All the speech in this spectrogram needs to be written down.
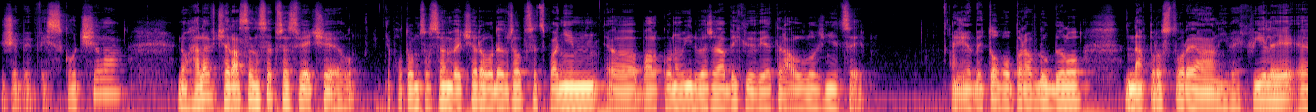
že by vyskočila? No hele, včera jsem se přesvědčil, po tom, co jsem večer otevřel před spaním eh, balkonové dveře, abych vyvětral ložnici, že by to opravdu bylo naprosto reálný. Ve chvíli, eh,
